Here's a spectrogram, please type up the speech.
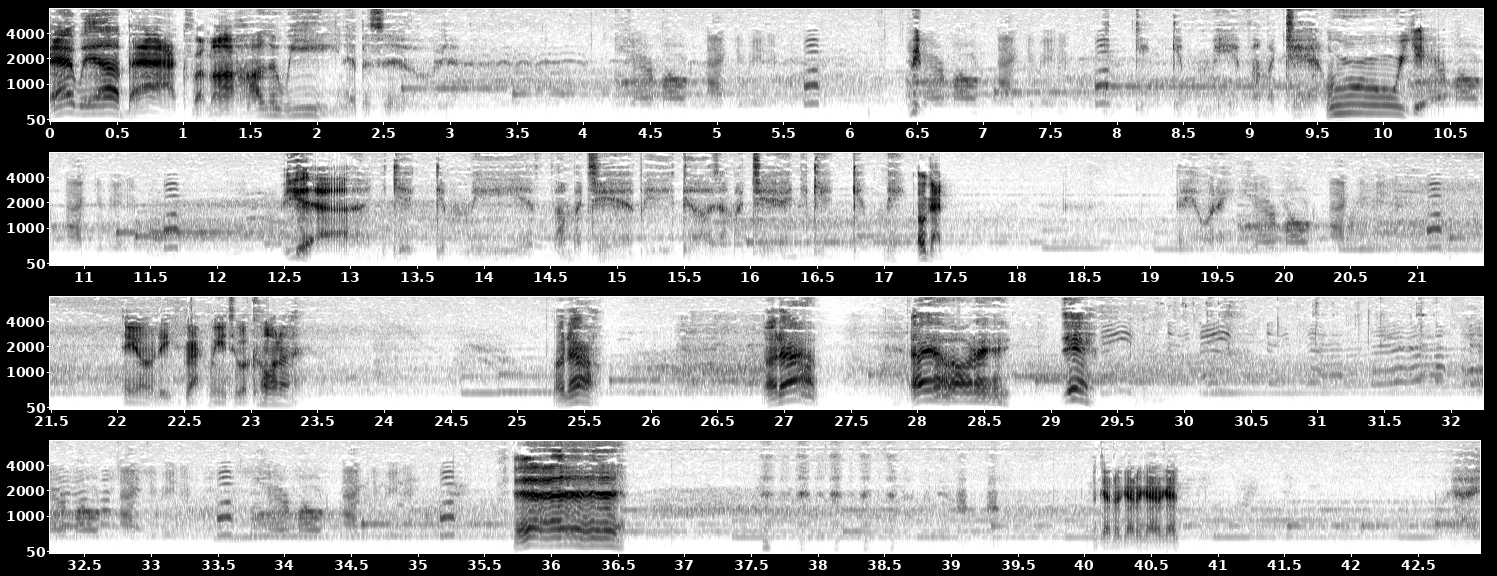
And we are back from our Halloween episode. Chair mode activated. Chair mode activated. Get, get me if I'm a chair. Ooh, yeah. Chair mode activated. Yeah. You can't get me if I'm a chair because I'm a chair and you can't get me. Oh, God. Hey, Woody. Chair mode activated. Hey, Woody, back me into a corner. Oh, no. Oh, no. Hey, Woody. Yeah. Activated. Mode activated. Ah. I got, I got, I got, I got. Okay,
